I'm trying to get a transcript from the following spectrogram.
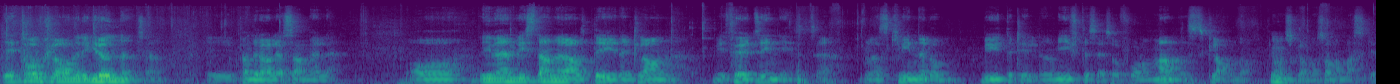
Det är 12 klaner i grunden, så här, I Panderalia samhälle. Och vi män, vi stannar alltid i den klan vi föds in i, så att säga. Medan kvinnor då byter till, när de gifter sig så får de mannens klan då. De Mm. ska ha sådana masker.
